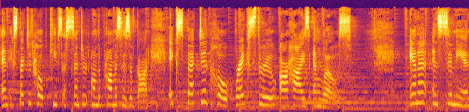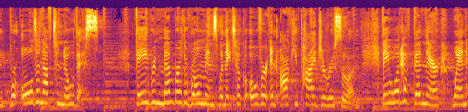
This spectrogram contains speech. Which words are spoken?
and expectant hope keeps us centered on the promises of God. Expectant hope breaks through our highs and lows. Anna and Simeon were old enough to know this. They remember the Romans when they took over and occupied Jerusalem. They would have been there when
